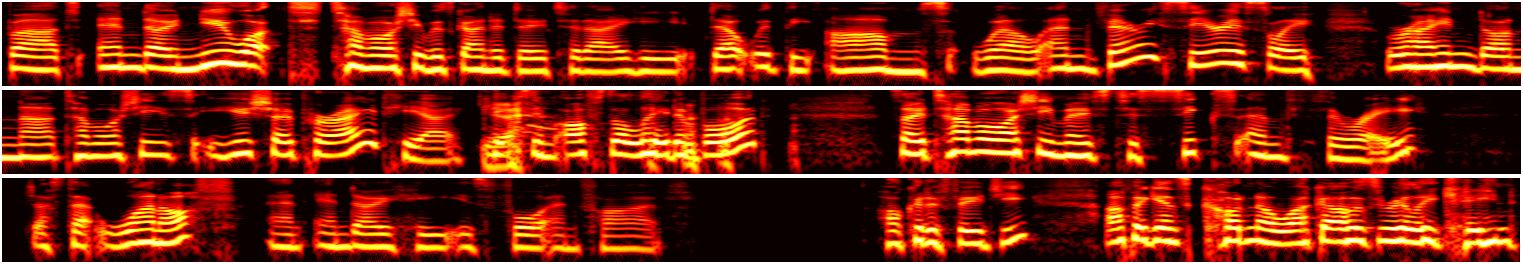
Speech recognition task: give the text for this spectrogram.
But Endo knew what Tamawashi was going to do today. He dealt with the arms well and very seriously rained on uh, Tamawashi's Yusho parade here. Keeps Yeah. him off the leaderboard. so Tamawashi moves to six and three, just that one off, and Endo, he is four and five. Hokuto Fuji up against Kotonowaka. I was really keen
